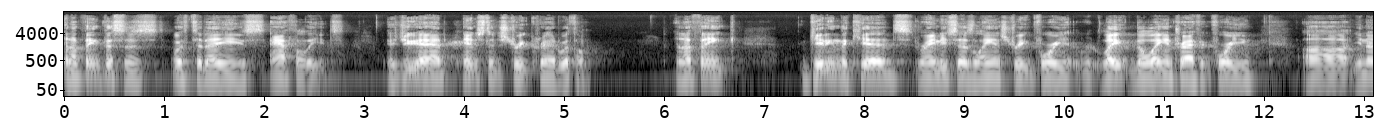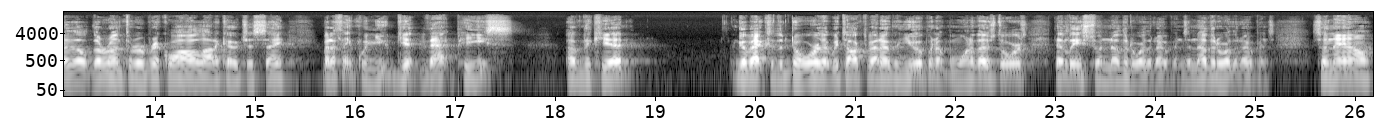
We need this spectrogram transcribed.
And I think this is with today's athletes, is you add instant street cred with them. And I think getting the kids, Randy says, laying street for you, lay, they'll lay in traffic for you. Uh, you know, they'll, they'll run through a brick wall, a lot of coaches say. But I think when you get that piece of the kid, go back to the door that we talked about open, you open up one of those doors, that leads to another door that opens, another door that opens. So now,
